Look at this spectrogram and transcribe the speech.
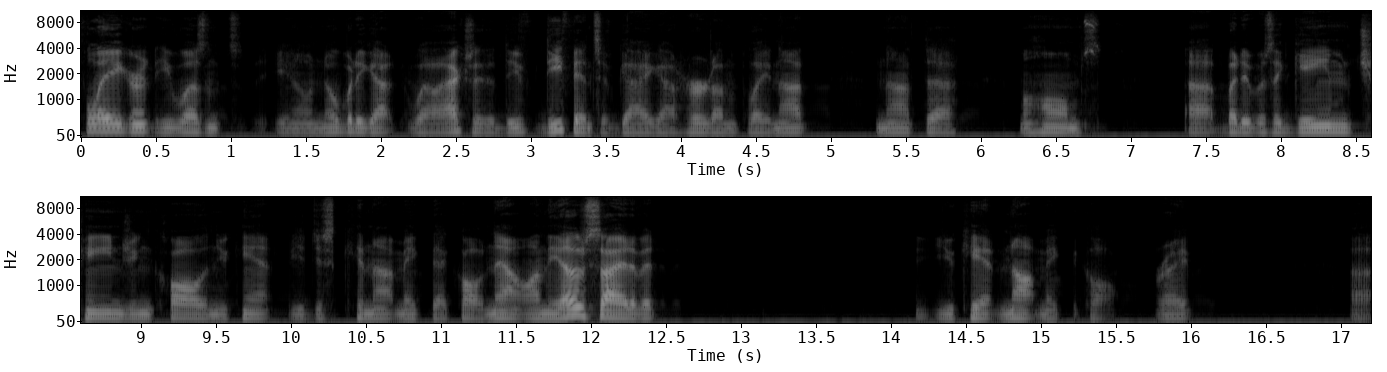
flagrant. He wasn't. You know, nobody got. Well, actually, the def- defensive guy got hurt on the play, not not uh, Mahomes. Uh, but it was a game-changing call, and you can't. You just cannot make that call. Now, on the other side of it, you can't not make the call, right? Uh,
